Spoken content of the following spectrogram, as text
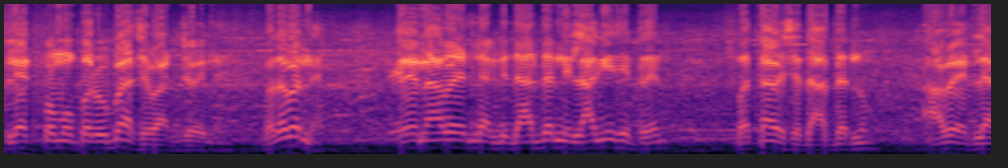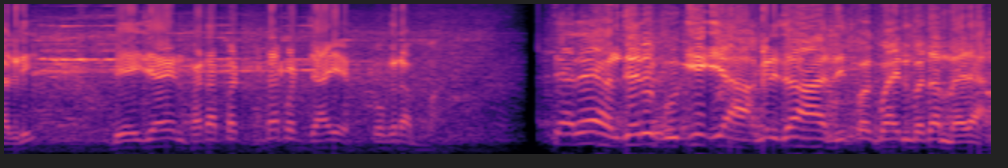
પ્લેટફોર્મ ઉપર ઊભા છે વાટ જોઈને. બરાબર ને? ટ્રેન આવે એટલે આગળ દાદરની લાગી છે ટ્રેન. બતાવે છે દાદરનું. આવે એટલે આગળ. બે જાય ને ફટાફટ ફટાફટ જાય પ્રોગ્રામમાં. અત્યારે અંધેરી ભૂગી ગયા. આગળ જો આ દીપકભાઈ ને બધા મેળ્યા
